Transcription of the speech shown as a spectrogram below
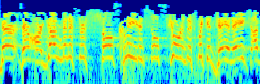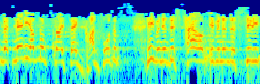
There, there are young ministers so clean and so pure in this wicked day and age. I've met many of them, and I thank God for them. Even in this town, even in this city,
